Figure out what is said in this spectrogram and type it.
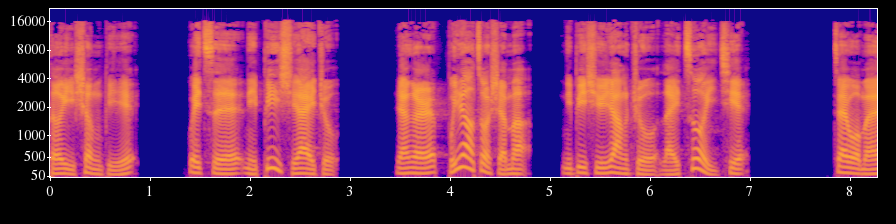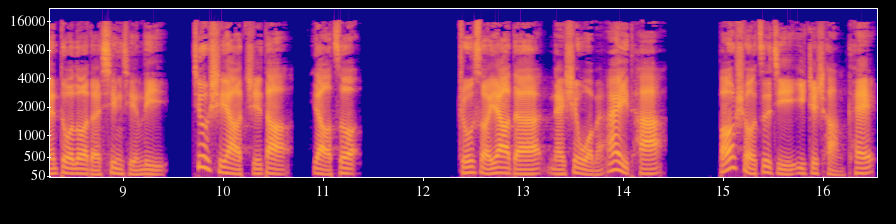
得以圣别，为此你必须爱主。然而不要做什么，你必须让主来做一切。在我们堕落的性情里，就是要知道要做。主所要的乃是我们爱他，保守自己一直敞开，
